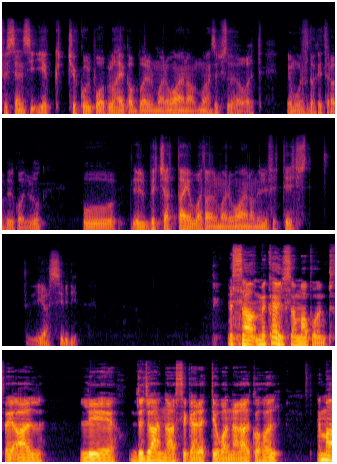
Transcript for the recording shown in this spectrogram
fis-sens jekk ċikku l-poplu ħajkabbar il-marwana ma nsibx li ħoqgħod imur f'dak it-trabil kollu. U l-biċċa tajba tal-marwana mill-li fittix hija CBD. Issa Mikhail semma punt fej qal li diġa għanna sigaretti u għanna l-alkohol, imma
